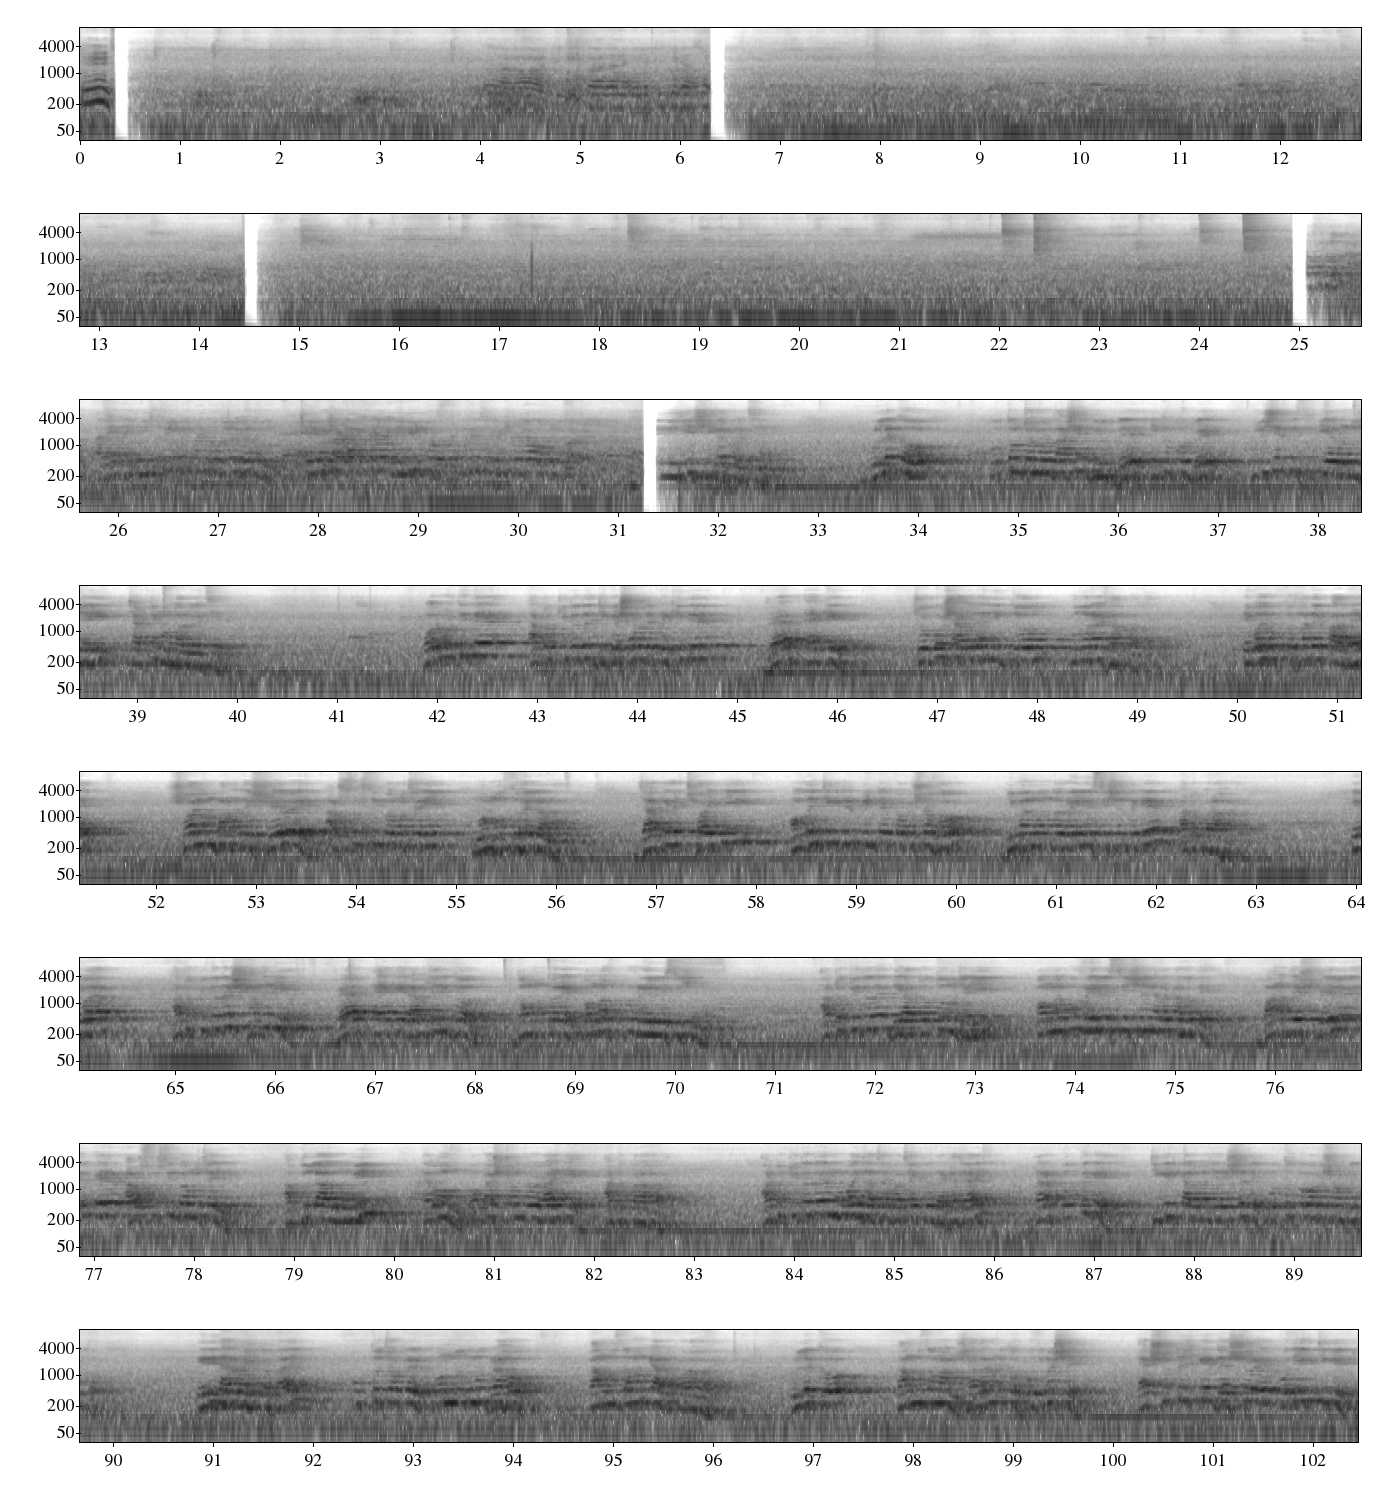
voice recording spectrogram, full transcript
হুম। করেছেন। উল্লেখ্য উত্তম চন্দ্র দাসের বিরুদ্ধে ইতিপূর্বে পুলিশের পিসিপিআর অনুযায়ী চারটি মামলা রয়েছে। পরবর্তীতে আটককৃতদের জিজ্ঞাসাবাদের প্রেক্ষিতে র্যাব একে চৌকস আবেদনিক দল পুনরায় ফাঁদ পাতায় এবার উক্ত ফাঁদে পা দেয় স্বয়ং বাংলাদেশ রেলওয়ে আউটসোর্সিং কর্মচারী মোহাম্মদ সোহেল রানা, যাকে ছয়টি অনলাইন টিকিটের প্রিন্টেড কপি সহ বিমানবন্দর রেলওয়ে স্টেশন থেকে আটক করা হয়। এবার আটককৃতদের সাথে নিয়ে র্যাব একের আভিযানিক দল দমন করে কমলাপুর রেলওয়ে স্টেশনে। আটককৃতদের দেওয়া তথ্য অনুযায়ী, কমলাপুর রেলওয়ে স্টেশন এলাকা হতে বাংলাদেশ রেলওয়ে এর আউটসোর্সিং কর্মচারী আবদুল্লাহ আল মুমিন এবং প্রকাশ চন্দ্র রায়কে আটক করা হয়। আটককৃতদের মোবাইল যাচাই বাছাই করে দেখা যায়, তারা প্রত্যেকে টিকিট কালোবাজারের সাথে প্রত্যক্ষভাবে সম্পৃক্ত। এরই ধারাবাহিকতায় উক্ত চক্রের অন্যতম গ্রাহক কামরুজ্জামানকে আটক করা হয়। উল্লেখ্য, কামরুজ্জামান সাধারণত প্রতি মাসে একশো থেকে দেড়শো এর অধিক টিকিট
